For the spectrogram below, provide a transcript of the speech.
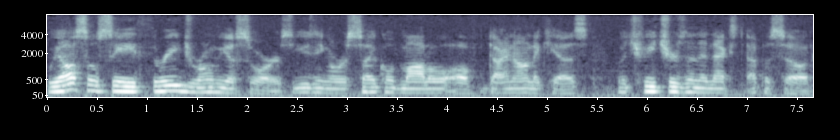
We also see three dromaeosaurs using a recycled model of Deinonychus, which features in the next episode.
